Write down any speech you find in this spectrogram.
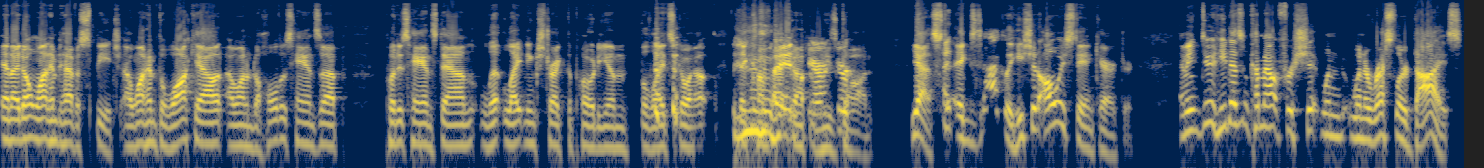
and I don't want him to have a speech. I want him to walk out. I want him to hold his hands up, put his hands down, let lightning strike the podium, the lights go out, they come back up, and he's gone. Yes, I- exactly. He should always stay in character. I mean, dude, he doesn't come out for shit when when a wrestler dies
